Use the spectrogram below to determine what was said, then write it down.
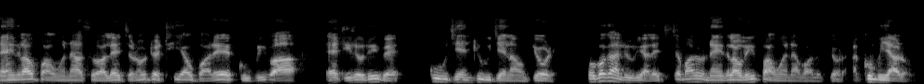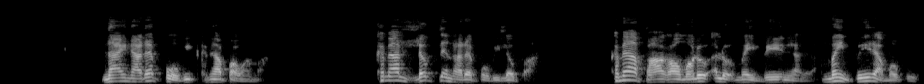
နိုင်တဲ့လောက်ပါဝင်တာဆိုတော့လည်းကျွန်တော်တို့ထိရောက်ပါတယ်ကူပြီးပါအဲဒီလိုလေးပဲကူခြင်းလှူခြင်းအောင်ပြောတယ် ဟိုဘက်ကလူတွေကလည်းကျမတို့နိုင်တဲ့လောက်လေးပါဝင်တာပါလို့ပြောတာအခုမရတော့ဘူးနိုင်တာတဲ့ပို့ပြီးခင်ဗျားပါဝင်ပါခင်ဗျားလုတ်တင်တာတဲ့ပို့ပြီးလုတ်ပါခင်ဗျားဘာကောင်မလို့အဲ့လိုအမိန်ပေးနေတာလဲအမိန်ပေးတာမဟုတ်ဘူး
